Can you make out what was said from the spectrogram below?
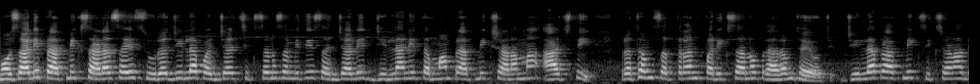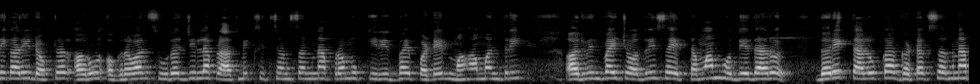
મોસાલી પ્રાથમિક શાળા સહિત સુરત જિલ્લા પંચાયત શિક્ષણ સમિતિ સંચાલિત જિલ્લાની તમામ પ્રાથમિક શાળામાં આજથી પ્રથમ સત્રાંત પરીક્ષાનો પ્રારંભ થયો છે. જિલ્લા પ્રાથમિક શિક્ષણાધિકારી ડોક્ટર અરુણ અગ્રવાલ, સુરત જિલ્લા પ્રાથમિક શિક્ષણ સંઘના પ્રમુખ કિરીટભાઈ પટેલ, મહામંત્રી અરવિંદભાઈ ચૌધરી સહિત તમામ હોદ્દેદારોએ દરેક તાલુકા ઘટક સંઘના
